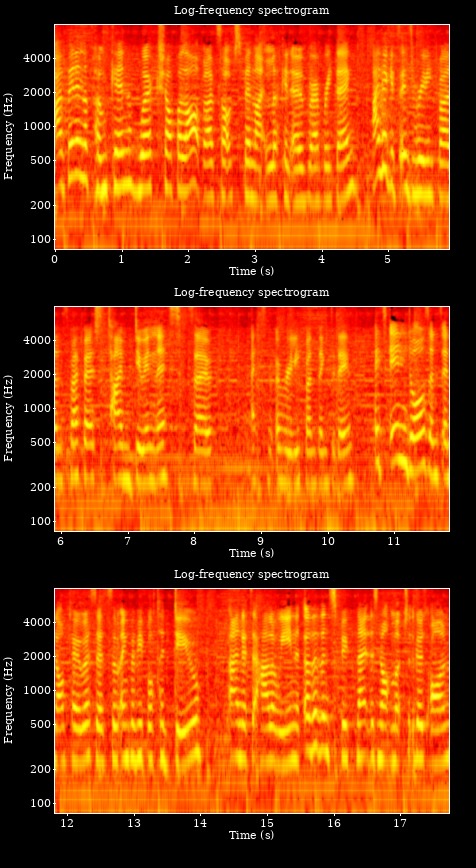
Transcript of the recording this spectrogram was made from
I've been in the pumpkin workshop a lot, but I've sort of just been like looking over everything. I think it's, it's really fun. It's my first time doing this, so it's a really fun thing to do. It's indoors and it's in October, so it's something for people to do. And it's at Halloween. Other than Spook Night, there's not much that goes on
